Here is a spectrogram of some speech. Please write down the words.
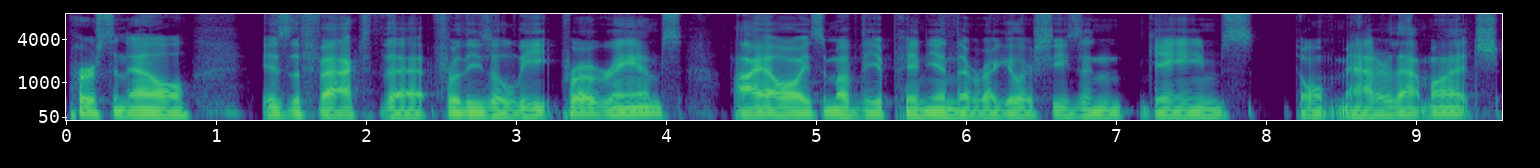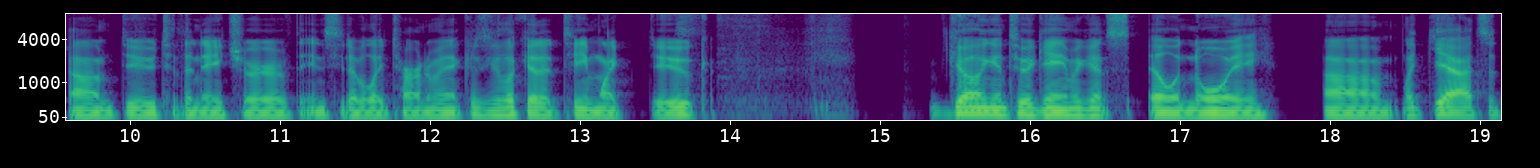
personnel is the fact that for these elite programs, I always am of the opinion that regular season games don't matter that much um, due to the nature of the NCAA tournament. Because you look at a team like Duke going into a game against Illinois, um, like yeah, it's a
